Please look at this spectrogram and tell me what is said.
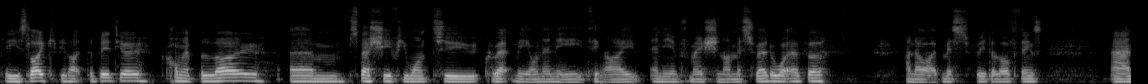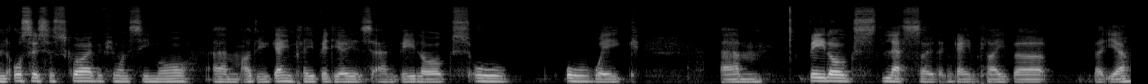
Please like if you like the video, comment below, um, especially if you want to correct me on anything I, any information I misread or whatever. I know I've misread a lot of things. And also subscribe if you want to see more. Um, I do gameplay videos and vlogs all all week. Um, vlogs less so than gameplay, but but yeah.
